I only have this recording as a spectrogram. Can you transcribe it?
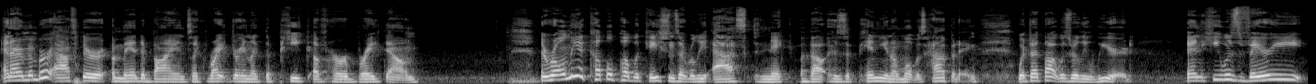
And I remember after Amanda Bynes, like right during like the peak of her breakdown, there were only a couple publications that really asked Nick about his opinion on what was happening, which I thought was really weird. And he was very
